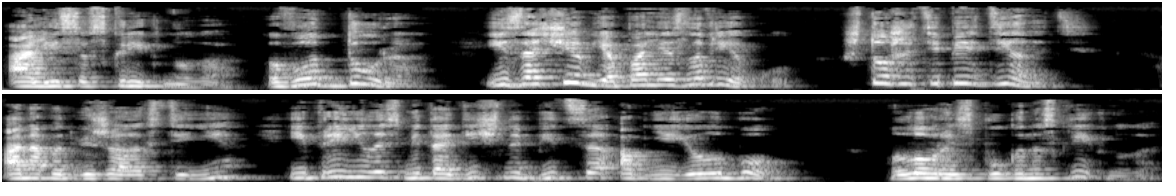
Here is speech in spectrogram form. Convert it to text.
Алиса вскрикнула. «Вот дура! И зачем я полезла в реку? Что же теперь делать?» Она подбежала к стене и принялась методично биться об нее лбом. Лора испуганно скрикнула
